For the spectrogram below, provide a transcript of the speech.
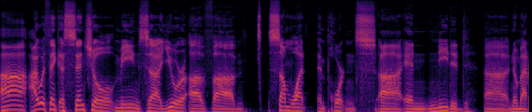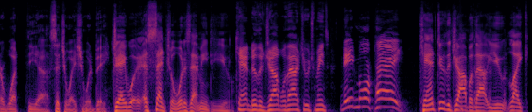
Uh, I would think essential means uh, you are of um, somewhat importance uh, and needed, uh, no matter what the uh, situation would be. Jay, wh- essential. What does that mean to you? Can't do the job without you, which means need more pay. can't do the job without you like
